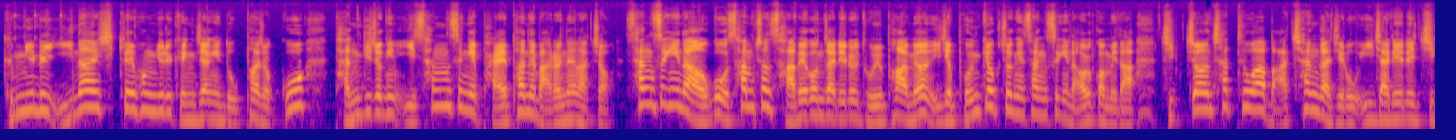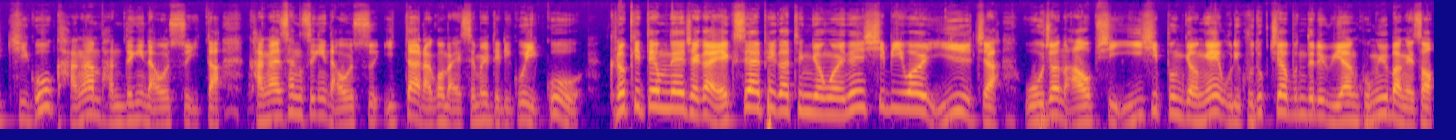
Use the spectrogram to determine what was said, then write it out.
금리를 인하시킬 확률이 굉장히 높아졌고 단기적인 이 상승의 발판을 마련해 놨죠. 상승이 나오고 3,400원 자리를 돌파하면 이제 본격적인 상승이 나올 겁니다. 직전 차트와 마찬가지로 이 자리를 지키고 강한 반등이 나올 수 있다. 강한 상승이 나올 수 있다라고 말씀을 드리고 있고 그렇기 때문에 제가 XRP 같은 경우에는 12월 2일자 오전 9시 20분경에 우리 구독자분들을 위한 공유방에서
